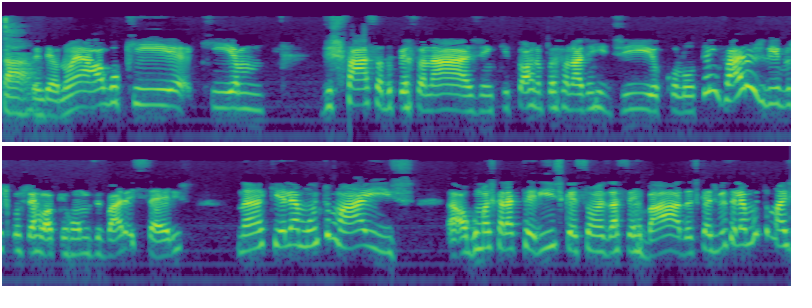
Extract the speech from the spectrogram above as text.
Tá. Entendeu? Não é algo que, que hum, disfarça do personagem, que torna o personagem ridículo. Tem vários livros com Sherlock Holmes e várias séries, né, que ele é muito mais algumas características são exacerbadas, que às vezes ele é muito mais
